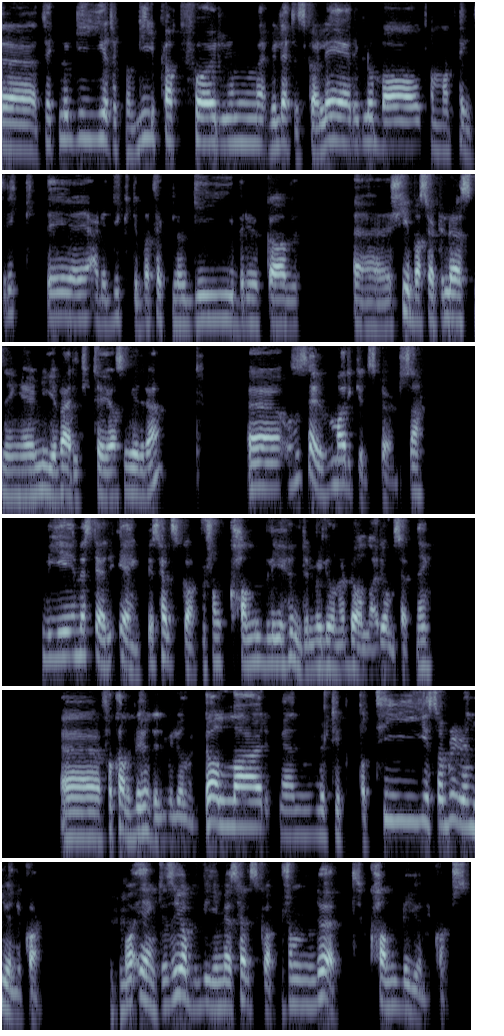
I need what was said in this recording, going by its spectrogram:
eh, teknologi og teknologiplattform. Vil dette skalere globalt? Har man tenkt riktig? Er de dyktige på teknologi, bruk av eh, skybaserte løsninger, nye verktøy osv. Eh, og så ser vi på markedsstørrelse. Vi investerer egentlig i selskaper som kan bli 100 millioner dollar i omsetning. Eh, For kan det bli 100 millioner dollar med en multiple på 10, så blir det en unicorn. Mhm. Og egentlig så jobber vi med selskaper som du vet, kan bli unicorns.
